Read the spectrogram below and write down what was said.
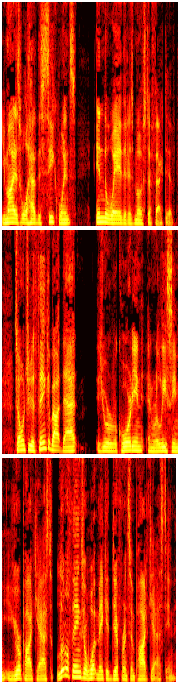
you might as well have the sequence in the way that is most effective. So I want you to think about that as you are recording and releasing your podcast. Little things are what make a difference in podcasting,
